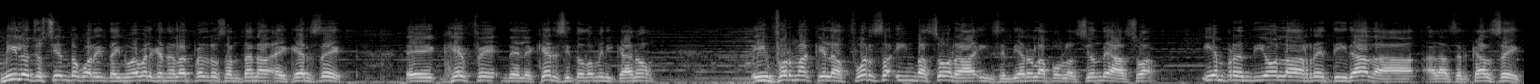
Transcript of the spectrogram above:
1849, el general Pedro Santana ejerce eh, jefe del ejército dominicano, informa que la fuerza invasora incendiaron la población de Asua y emprendió la retirada al acercarse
